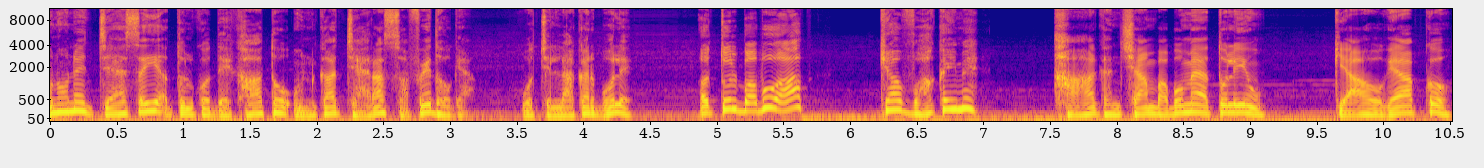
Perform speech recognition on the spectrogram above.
उन्होंने जैसे ही अतुल को देखा तो उनका चेहरा सफ़ेद हो गया। वो चिल्लाकर बोले, अतुल बाबू, आप? क्या वाकई में? हाँ घनश्याम बाबू, मैं अतुल ही हूँ। क्या हो गया आपको?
